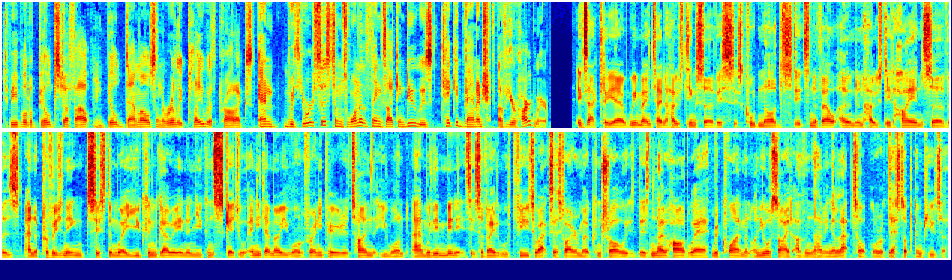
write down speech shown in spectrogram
to be able to build stuff out and build demos and really play with products. And with your systems, one of the things I can do is take advantage of your hardware. Exactly, yeah. We maintain a hosting service. It's called Nods. It's Novell owned and hosted high end servers and a provisioning system where you can go in and you can schedule any demo you want for any period of time that you want. And within minutes, it's available for you to access via remote control. There's no hardware requirement on your side other than having a laptop or a desktop computer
